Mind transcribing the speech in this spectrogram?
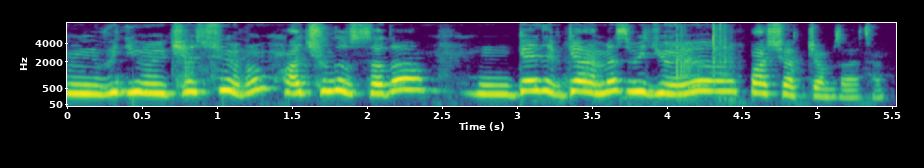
videoyu kesiyorum. Açılırsa da gelir gelmez videoyu başlatacağım zaten.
